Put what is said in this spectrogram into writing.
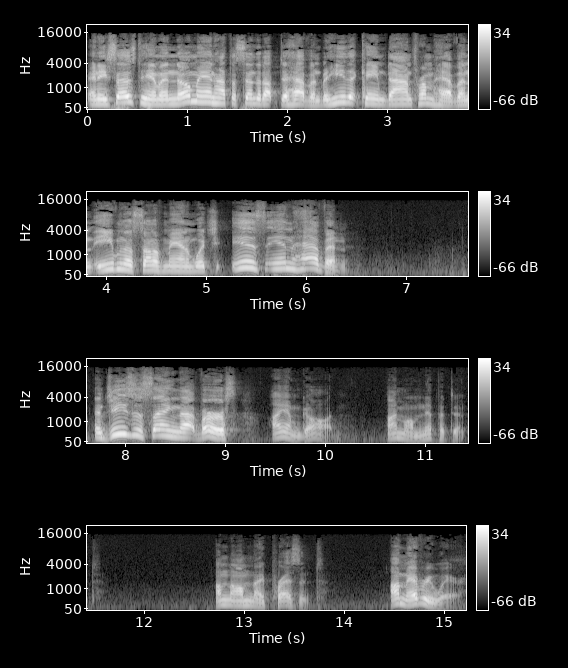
And he says to him, And no man hath ascended up to heaven, but he that came down from heaven, even the Son of Man which is in heaven. And Jesus saying that verse, I am God. I'm omnipotent. I'm omnipresent. I'm everywhere.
